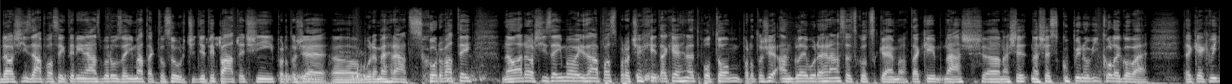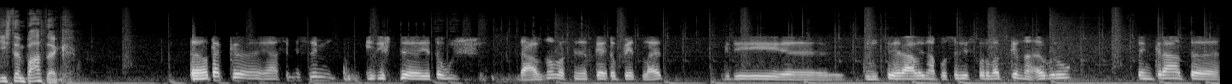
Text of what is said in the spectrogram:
další zápasy, které nás budou zajímat, tak to jsou určitě ty páteční, protože uh, budeme hrát s Chorvaty. No a další zajímavý zápas pro Čechy tak je hned potom, protože Anglie bude hrát se Skotskem, taky náš, uh, naše, naše skupinoví kolegové. Tak jak vidíš ten pátek? No tak já si myslím, i když je to už dávno, vlastně dneska je to pět let, kdy eh, kluci hráli naposledy s Chorvatskem na Euro. Tenkrát eh,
